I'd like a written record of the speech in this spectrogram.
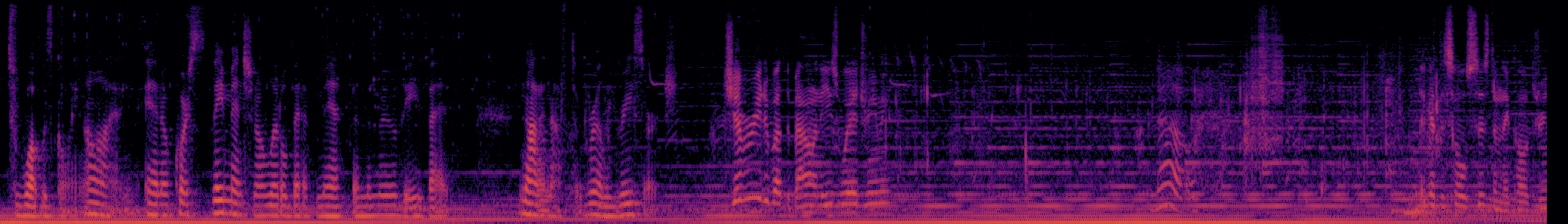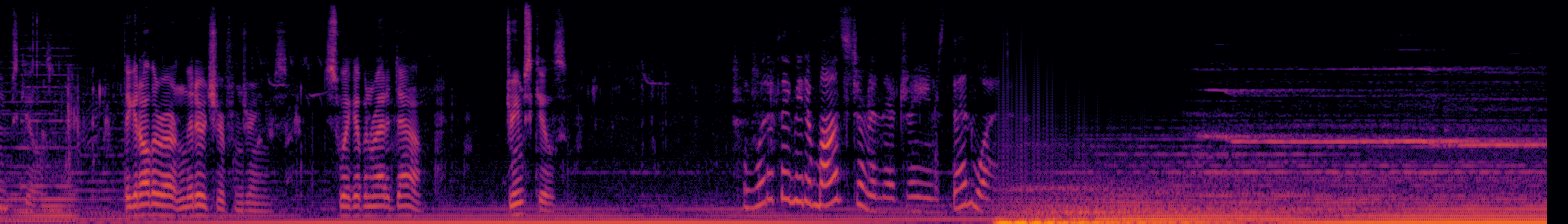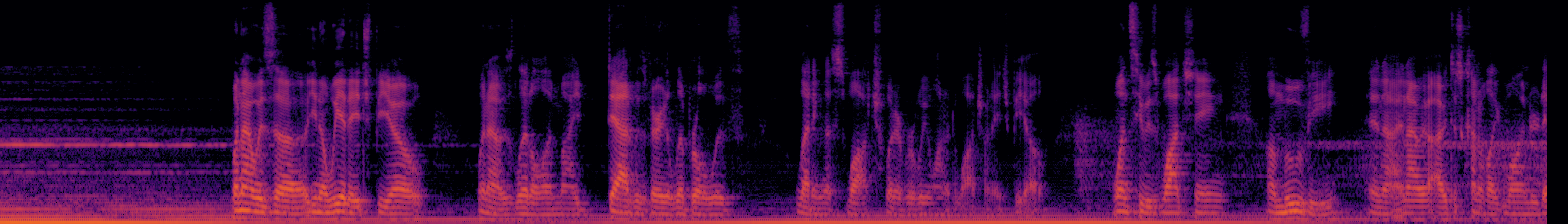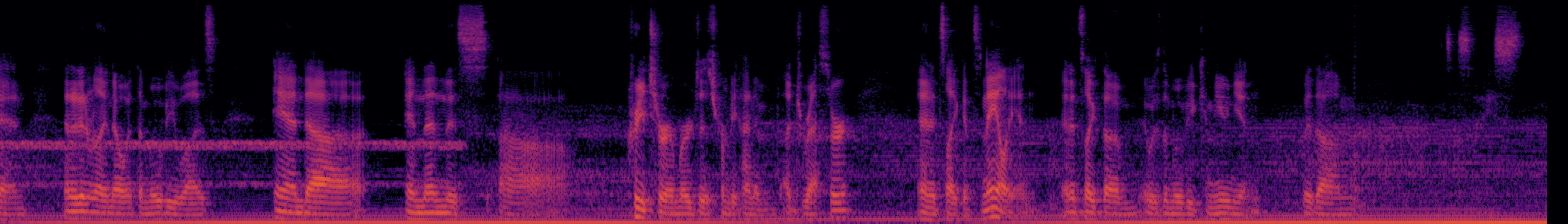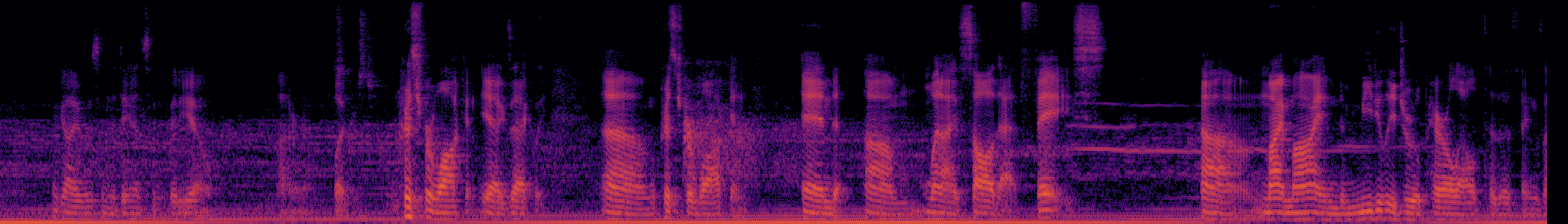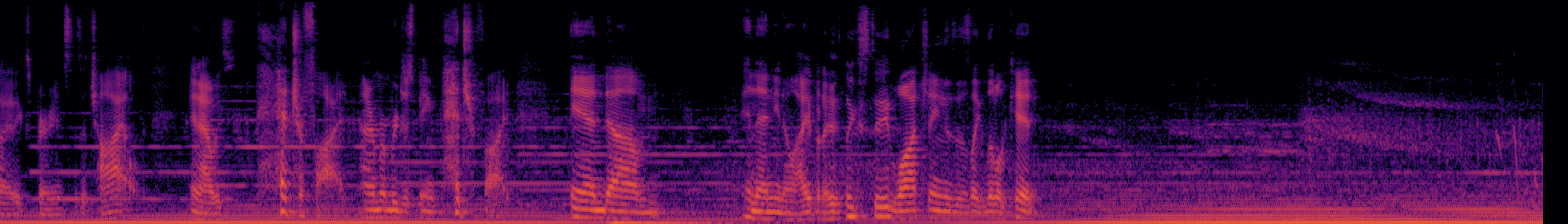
to what was going on. And of course, they mention a little bit of myth in the movie, but not enough to really research. Did you ever read about the Balinese way of dreaming? No. They got this whole system they call dream skills. They get all their art and literature from dreams. Just wake up and write it down. Dream skills. What if they meet a monster in their dreams? Then what? When I was, uh, you know, we had HBO when I was little, and my dad was very liberal with letting us watch whatever we wanted to watch on HBO. Once he was watching a movie, and I, and I, I just kind of like wandered in, and I didn't really know what the movie was, and uh, and then this uh, creature emerges from behind a, a dresser, and it's like it's an alien, and it's like the it was the movie Communion with um, what's his face? The guy who was in the dancing video. I don't know, but Christopher Walken. Yeah, exactly. Um, Christopher Walken. And um, when I saw that face, um, my mind immediately drew a parallel to the things I had experienced as a child, and I was petrified. I remember just being petrified, and um, and then you know I but I like stayed watching as this like little kid.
